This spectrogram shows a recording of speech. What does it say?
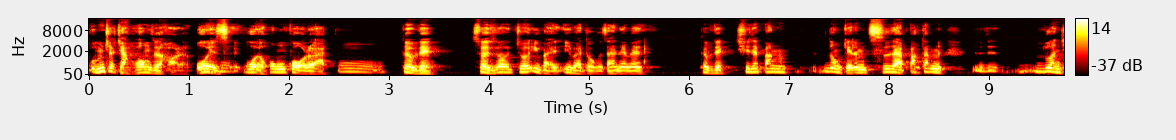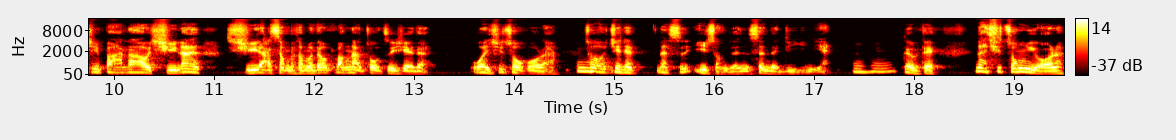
我们就讲疯子好了，我也是，我也疯过了、啊，嗯。对不对？所以说，就一百一百多个在那边，对不对？去那帮弄给他们吃的，帮他们呃乱七八糟洗那洗啊什么什么都帮他做这些的，我也去做过了啊。嗯所以我觉得那是一种人生的理念，嗯哼，对不对？那去中游呢，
